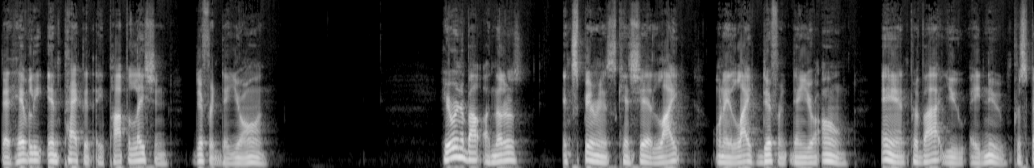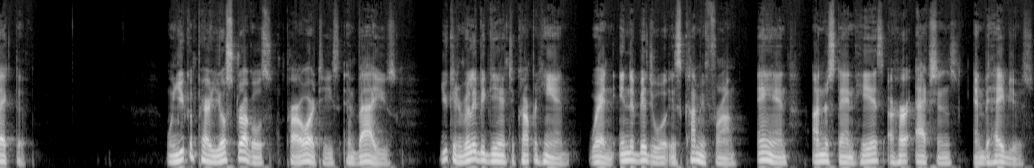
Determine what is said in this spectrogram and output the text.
that heavily impacted a population different than your own. Hearing about another's experience can shed light on a life different than your own and provide you a new perspective. When you compare your struggles, priorities, and values, you can really begin to comprehend where an individual is coming from and understand his or her actions and behaviors.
